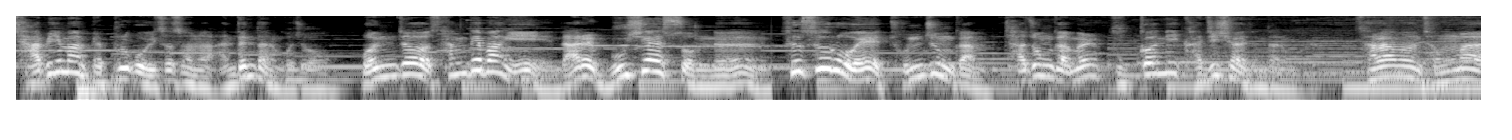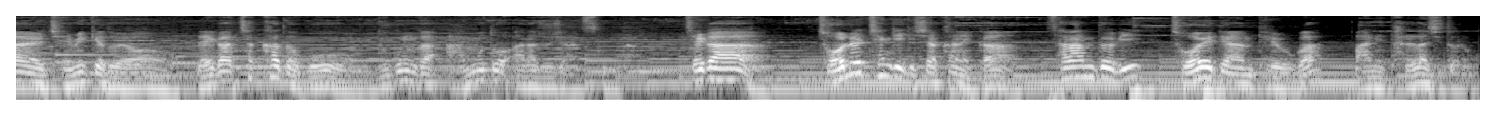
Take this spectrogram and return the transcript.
자비만 베풀고 있어서는 안 된다는 거죠. 먼저 상대방이 나를 무시할 수 없는 스스로의 존중감, 자존감을 굳건히 가지셔야 된다는 거예요. 사람은 정말 재밌게도요. 내가 착하다고 누군가 아무도 알아주지 않습니다. 제가 저를 챙기기 시작하니까 사람들이 저에 대한 대우가 많이 달라지더라고요.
